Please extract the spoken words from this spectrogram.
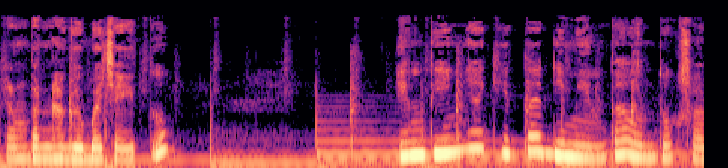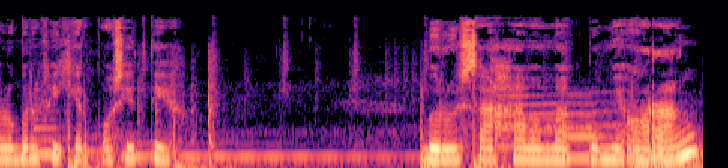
yang pernah gue baca itu intinya kita diminta untuk selalu berpikir positif. Berusaha memaklumi orang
